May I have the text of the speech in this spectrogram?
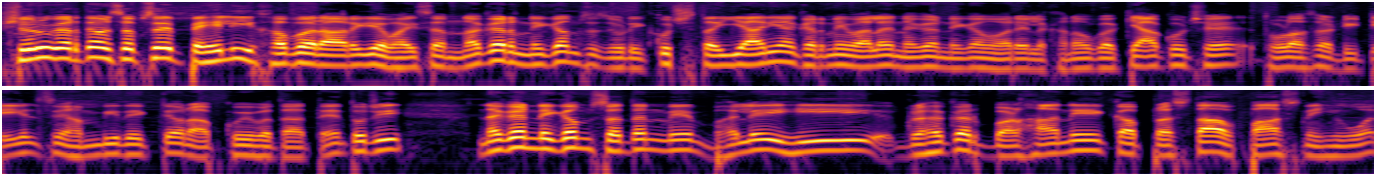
शुरू करते हैं और सबसे पहली खबर आ रही है भाई साहब। नगर निगम से जुड़ी कुछ तैयारियाँ करने वाला है नगर निगम हमारे लखनऊ का। क्या कुछ है? थोड़ा सा डिटेल से हम भी देखते हैं और आपको भी बताते हैं। तो जी, नगर निगम सदन में भले ही गृह कर बढ़ाने का प्रस्ताव पास नहीं हुआ,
